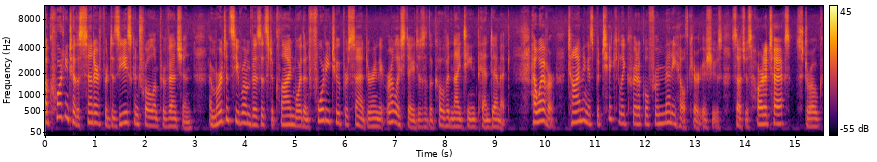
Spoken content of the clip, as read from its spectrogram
According to the Center for Disease Control and Prevention, emergency room visits declined more than 42% during the early stages of the COVID 19 pandemic. However, timing is particularly critical for many healthcare issues, such as heart attacks, stroke,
